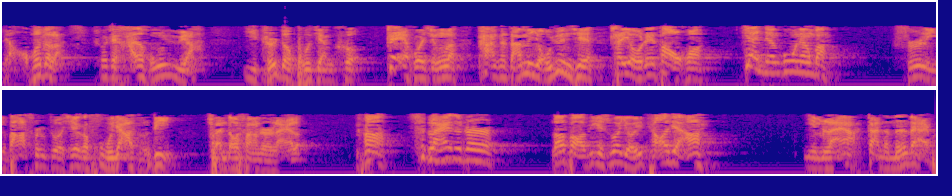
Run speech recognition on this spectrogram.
了不得了！说这韩红玉啊，一直都不见客，这回行了，看看咱们有运气，谁有这造化，见见姑娘吧。十里八村这些个富家子弟全都上这儿来了，啊，来到这儿，老鸨子一说有一条件啊，你们来啊，站在门外边，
